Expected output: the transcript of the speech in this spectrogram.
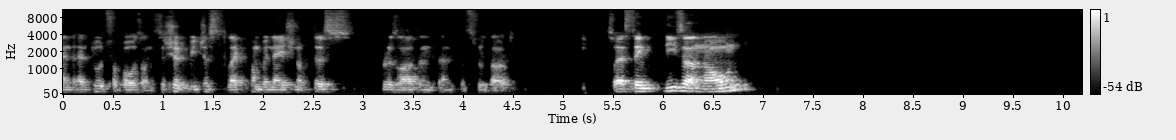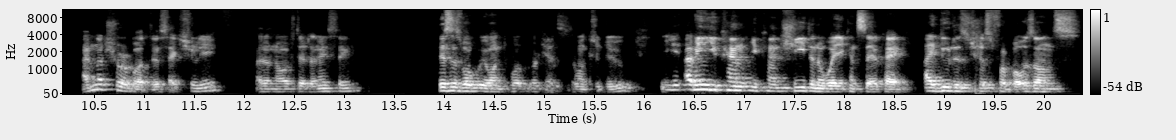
and and do it for bosons. It should be just like a combination of this result and, and this result. So I think these are known. I'm not sure about this actually. I don't know if there's anything. This is what we want, what we want to do. I mean, you can, you can cheat in a way, you can say, okay, I do this just for bosons,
